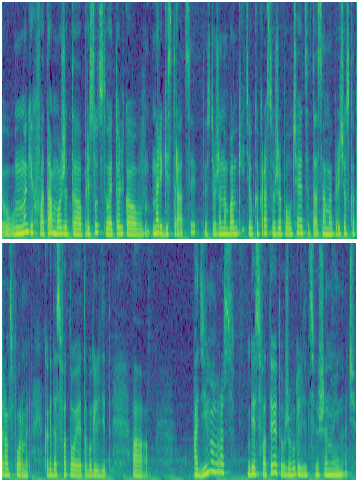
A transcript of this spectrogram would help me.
у многих фото может э, присутствовать только на регистрации. То есть уже на банкете как раз уже получается та самая прическа трансформер, когда с фото это выглядит а, один образ, без фото это уже выглядит совершенно иначе.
